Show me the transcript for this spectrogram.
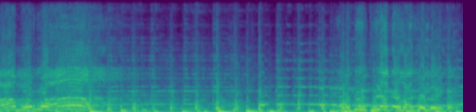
વાહ મોરલો હા. બધું ભૂલ્યા કઈ વાંધો નહીં.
